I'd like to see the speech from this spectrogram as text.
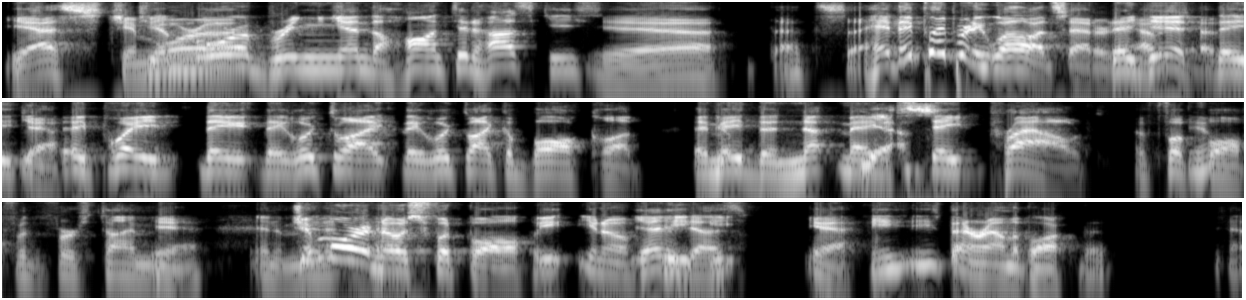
Yes, Jim, Jim Mora. Mora bringing in the haunted Huskies. Yeah, that's uh, hey. They played pretty well on Saturday. They did. Was, they yeah. They played. They they looked like they looked like a ball club. They made the Nutmeg yes. State proud of football yep. for the first time. Yeah, in, in a Jim Mora knows football. He, you know. Yeah, he, he does. He, yeah, he, he's been around the block a bit. Yeah.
